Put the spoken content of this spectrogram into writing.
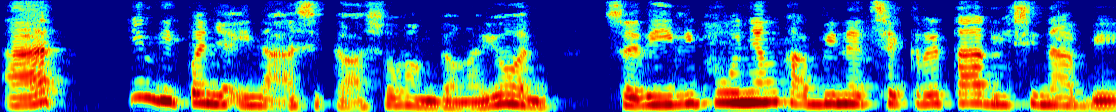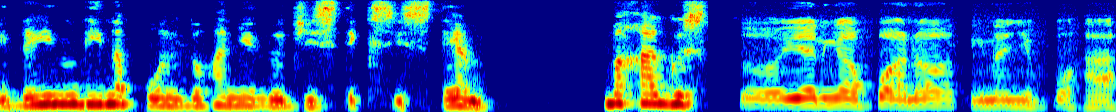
At hindi pa niya inaasikaso hanggang ngayon. Sarili po niyang cabinet secretary sinabi na hindi na pondohan yung logistics system. Baka gusto So, yan nga po, ano, tingnan niyo po ha,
